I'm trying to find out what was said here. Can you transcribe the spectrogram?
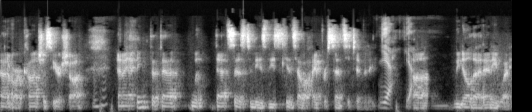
out of our conscious earshot. Mm-hmm. And I think that that what that says to me is these kids have a hypersensitivity. Yeah, yeah. Um, we know that anyway.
